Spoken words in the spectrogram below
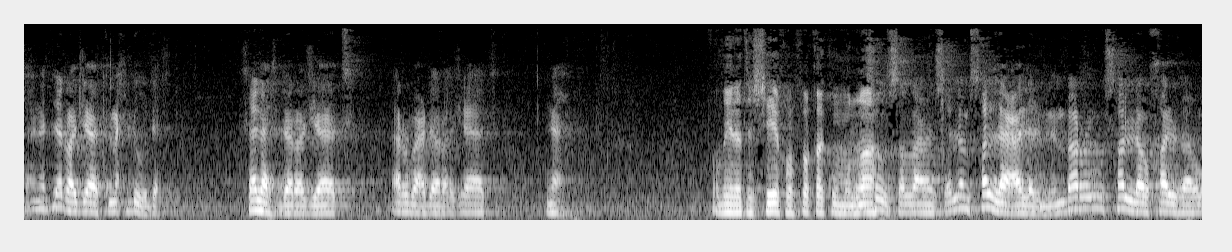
كانت درجات محدودة. ثلاث درجات أربع درجات. نعم. فضيلة الشيخ وفقكم الله. الرسول صلى الله عليه وسلم صلى على المنبر وصلوا خلفه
